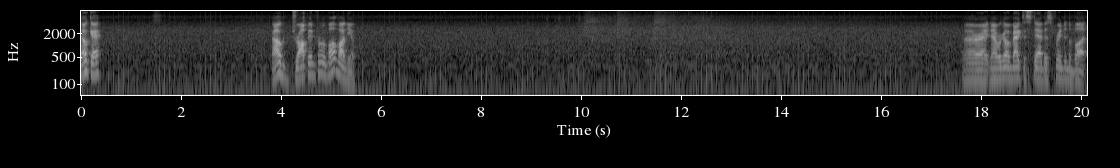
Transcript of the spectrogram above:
Okay. I'll drop in from above on you. Going back to stab his friend in the butt.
